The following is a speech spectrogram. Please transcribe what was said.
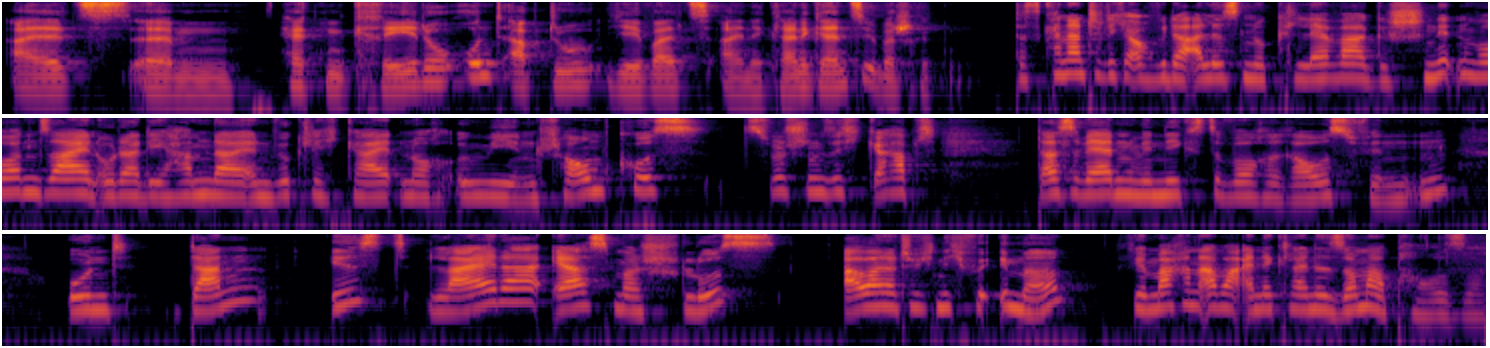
als ähm, hätten Credo und Abdu jeweils eine kleine Grenze überschritten. Das kann natürlich auch wieder alles nur clever geschnitten worden sein oder die haben da in Wirklichkeit noch irgendwie einen Schaumkuss zwischen sich gehabt. Das werden wir nächste Woche rausfinden. Und dann ist leider erstmal Schluss, aber natürlich nicht für immer. Wir machen aber eine kleine Sommerpause.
